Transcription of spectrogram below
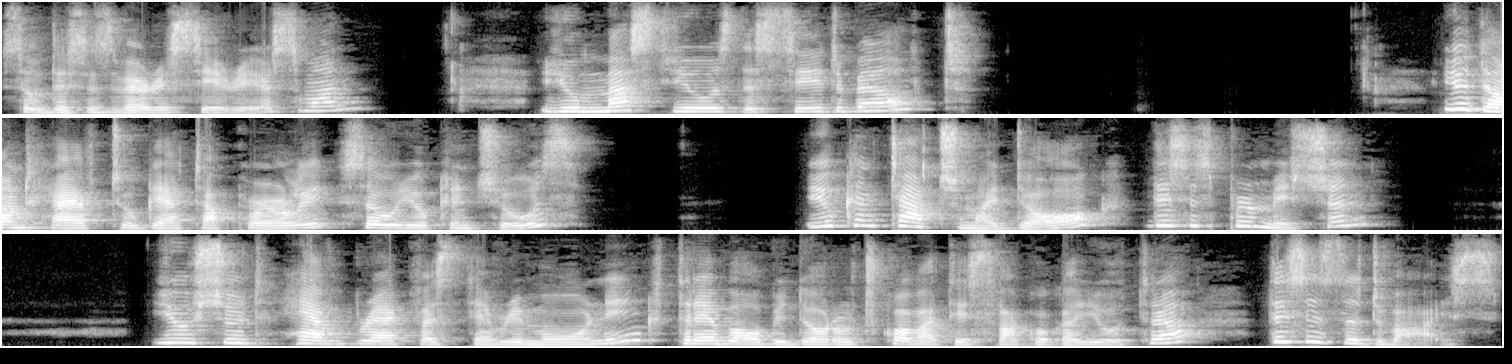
So this is very serious one. You must use the seat belt. You don't have to get up early, so you can choose. You can touch my dog. This is permission. You should have breakfast every morning. Trebao bi doručkovati svakoga jutra. This is advice.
